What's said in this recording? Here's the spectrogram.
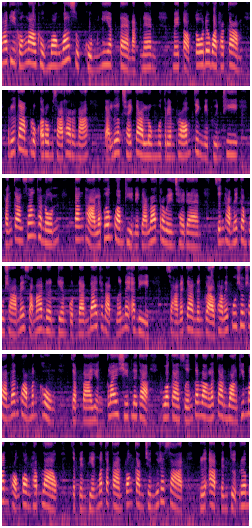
ท่าทีของลาวถูกมองว่าสุขุมเงียบแต่หนักแน่น ไม่ตอบโต้ด้วยวัฒกรรม หรือการปลุกอารมณ์สาธารณะ แต่เลือกใช้การลงมือเตรียมพร้อมจริงในพื้นที่ ทั้งการสร้างถนน ตั้งฐานและเพิ่มความถี่ในการลาดตระเวนชายแดน ซึ่งทำให้กัมพูชาไม่สามารถเดินเกมกดดันได้ถนัดเหมือนในอดีต สถานการณ์ดังกล่าวทำให้ผู้เชี่ยวชาญด้านความมั่นคง จับตาอย่างใกล้ชิดเลยค่ะ ว่าการเสริมกำลังและการวางที่มั่นของกองทัพลาว จะเป็นเพียงมาตรการป้องกันเชิงยุทธศาสตร์ หรืออาจเป็นจุดเริ่ม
